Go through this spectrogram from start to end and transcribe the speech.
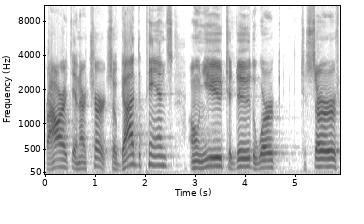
priority in our church. So God depends on you to do the work, to serve,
